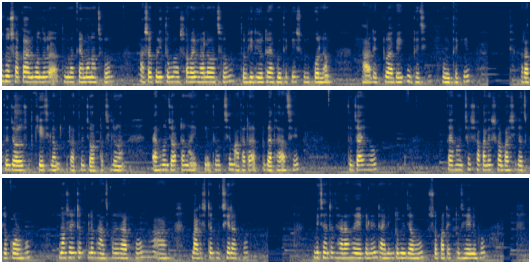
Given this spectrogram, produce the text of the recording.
শুভ সকাল বন্ধুরা, তোমরা কেমন আছো? আশা করি তোমরা সবাই ভালো আছো। তো ভিডিওটা এখন থেকেই শুরু করলাম। আর একটু আগেই উঠেছি ঘুম থেকে। রাতে জ্বর ওষুধ খেয়েছিলাম, তো রাতে জ্বরটা ছিল না। এখনও জ্বরটা নাই, কিন্তু হচ্ছে মাথাটা একটু ব্যথা আছে। তো যাই হোক, তো এখন হচ্ছে সকালে সব বাসি কাজগুলো করব। মশারিটা খুলে ভাঁজ করে রাখব, আর বালিশটা গুছিয়ে রাখব। বিছানাটা ঝাড়া হয়ে গেলে ডাইনিং রুমে যাব, সোফাটা একটু ঝেয়ে নেব।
